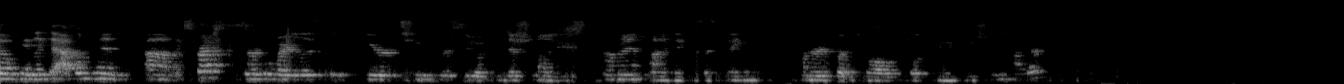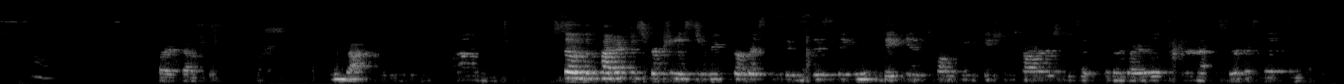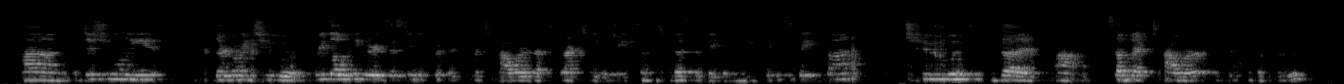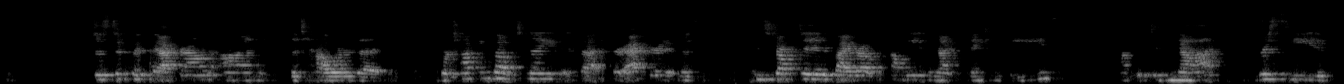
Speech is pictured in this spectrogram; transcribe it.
Okay, like the applicant um, expressed, Zirkel Wireless is here to pursue a conditional use permit on an existing hundred foot tall telecommunication tower. Sorry. Um, So the project description is to repurpose this existing vacant telecommunication tower to use it for their wireless internet services. Um, additionally, they're going to relocate their existing equipment from a tower that's directly adjacent to this that they've been leasing space on to the um, subject tower if this is approved. Just a quick background on the tower that we're talking about tonight is that they're accurate. It was constructed by Routt County in the 1980s. Um, it did not receive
